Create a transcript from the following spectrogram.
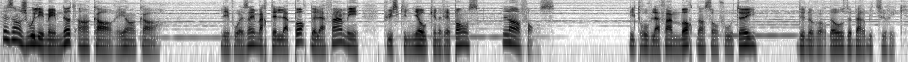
faisant jouer les mêmes notes encore et encore. Les voisins martèlent la porte de la femme et, puisqu'il n'y a aucune réponse, l'enfoncent. Ils trouvent la femme morte dans son fauteuil d'une overdose de barbiturique.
